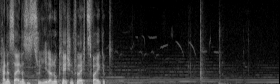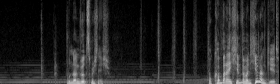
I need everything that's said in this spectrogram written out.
Kann es sein, dass es zu jeder Location vielleicht zwei gibt? Wundern würde es mich nicht. Wo kommt man eigentlich hin, wenn man hier lang geht?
